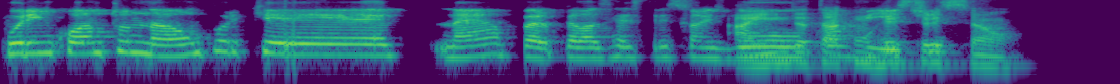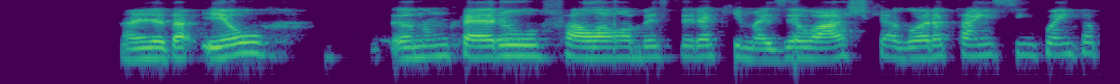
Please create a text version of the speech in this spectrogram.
Por enquanto não, porque, né, pelas restrições do Ainda está com restrição. Ainda tá. Eu, eu não quero falar uma besteira aqui, mas eu acho que agora está em 50%.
